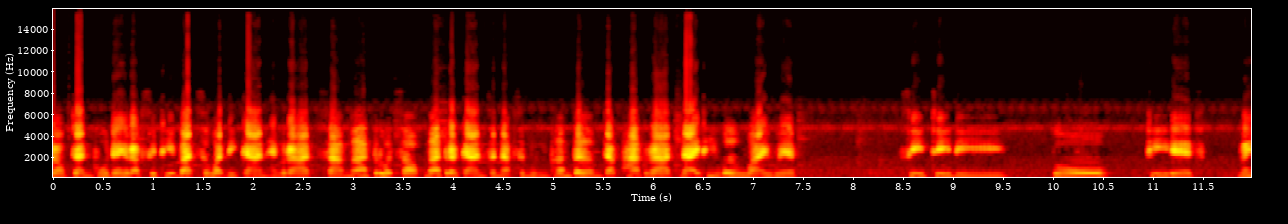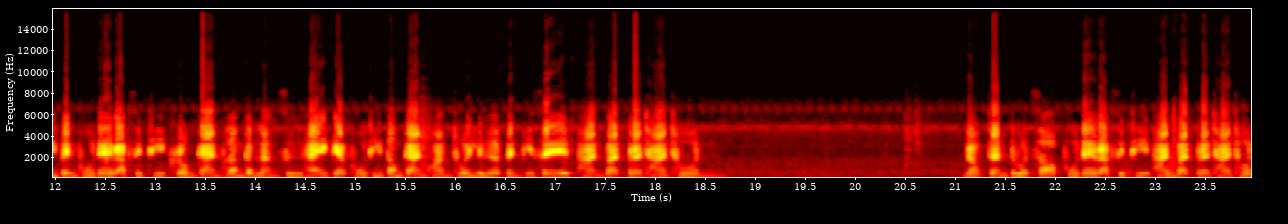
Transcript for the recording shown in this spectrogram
ดอกจันผู้ได้รับสิทธิบัตรสวัสดิการแห่งรัฐ สามารถตรวจสอบมาตรการสนับสนุนเพิ่มเติมจากภาครัฐได้ที่ www cgd go th ไม่เป็นผู้ได้รับสิทธิโครงการเพิ่มกำลังซื้อให้แก่ผู้ที่ต้องการความช่วยเหลือเป็นพิเศษผ่านบัตรประชาชน ดอกจันตรวจสอบผู้ได้รับสิทธิผ่านบัตรประชาชน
